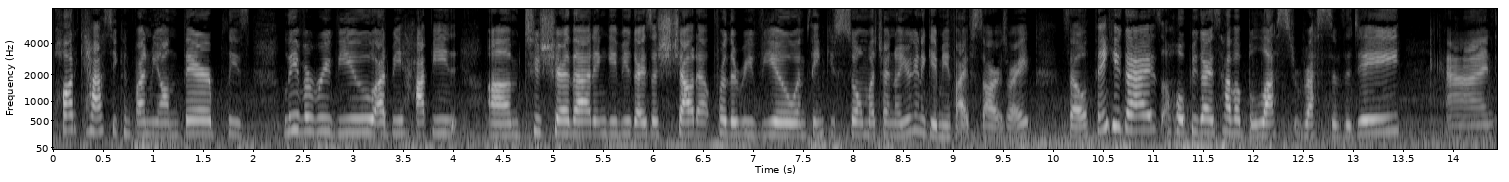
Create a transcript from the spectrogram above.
Podcasts, you can find me on there. Please leave a review. I'd be happy um, to share that and give you guys a shout out for the review. And thank you so much. I know you're going to give me five stars, right? So thank you guys. I hope you guys have a blessed rest of the day and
